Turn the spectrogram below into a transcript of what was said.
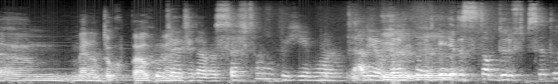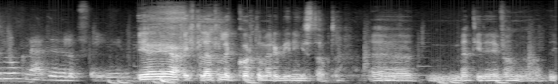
Um, maar dan toch op Goed moment... dat je dat beseft dan op een gegeven moment. Allee, uh, je de stap durft zetten ook naar de hulpverlening. Ja, ja, echt letterlijk kort om er binnengestapt. Uh, met het idee van, uh,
